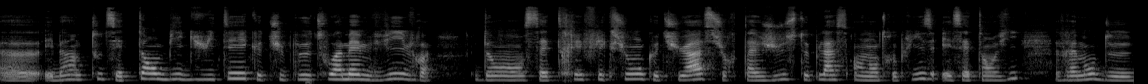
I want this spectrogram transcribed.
euh, eh ben, toute cette ambiguïté que tu peux toi-même vivre dans cette réflexion que tu as sur ta juste place en entreprise et cette envie vraiment de,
